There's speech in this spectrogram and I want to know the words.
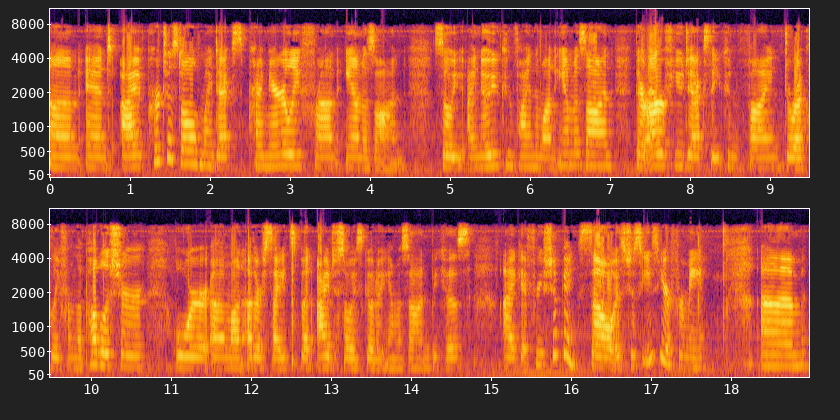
Um, and I've purchased all of my decks primarily from Amazon. So I know you can find them on Amazon. There are a few decks that you can find directly from the publisher or um, on other sites, but I just always go to Amazon because I get free shipping. So it's just easier for me. Um,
